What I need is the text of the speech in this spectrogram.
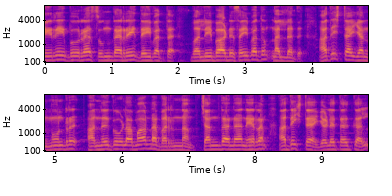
திரிபுர சுந்தரி தெய்வத்தை வழிபாடு செய்வதும் நல்லது. அதிர்ஷ்ட எண் மூன்று அனுகூலமான வர்ணம் சந்தன நிறம் அதிர்ஷ்ட எழுத்துக்கள்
